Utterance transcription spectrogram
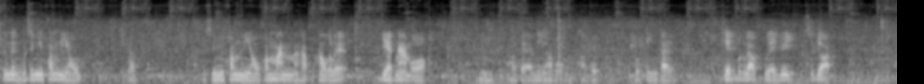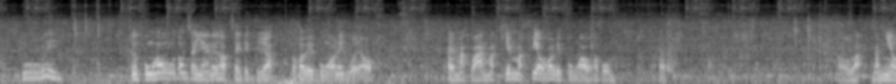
คือหนึ่งมันจะมีความเหนียวครับมันจะมีความเหนียวความมันนะครับเฮาก็เลยแยกน้ำออก เอาแต่อันนี้ครับผม เอาแต่ตัวตีนไก่เทศเบิ่งแล้วเปื่อยยุ่ยสุดยอดอุ้ยเครื่องปรุงเขาต้องใส่อย่างเด้อครับ ใส่แต่เกลือแล้วค่อยไปปรุงเอาในถ้วยเอาไข่มักหวานมักเค็มมักเปรี้ยวค่อยไปปรุงเอาครับผมครับเอาละน้ำเงี้ยว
